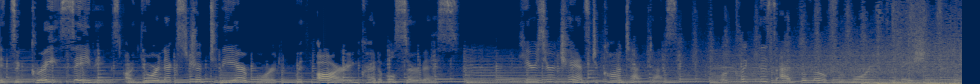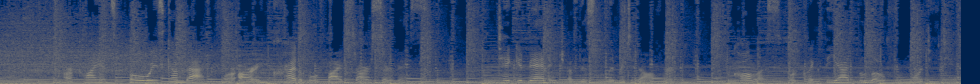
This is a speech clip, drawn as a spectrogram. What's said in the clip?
It's a great savings on your next trip to the airport with our incredible service. Here's your chance to contact us or click this ad below for more information. Our clients always come back for our incredible five star service. Take advantage of this limited offer. Call us or click the ad below for more details.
